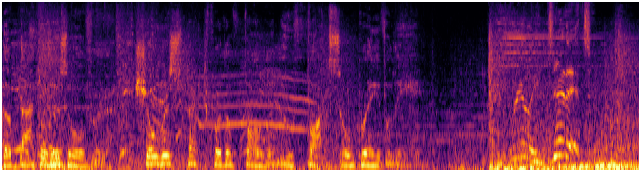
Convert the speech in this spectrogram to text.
The battle is over. Show respect for the fallen who fought so bravely. I Really did it!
